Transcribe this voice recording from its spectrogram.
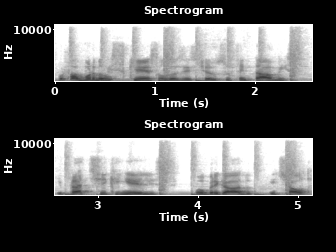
Por favor, não esqueçam dos estilos sustentáveis e pratiquem eles. Obrigado e tchau!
